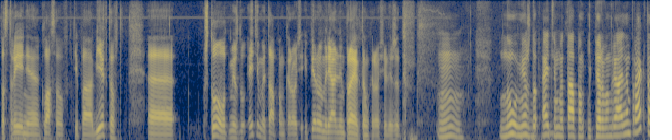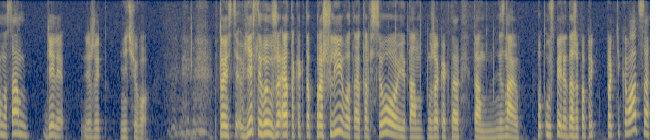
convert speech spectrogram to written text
построение классов типа объектов. Э, что вот между этим этапом, короче, и первым реальным проектом, короче, лежит? М. Ну, между этим этапом и первым реальным проектом на самом деле лежит ничего. То есть, если вы уже это как-то прошли, вот это все, и там уже как-то, там, не знаю, успели даже попрактиковаться,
